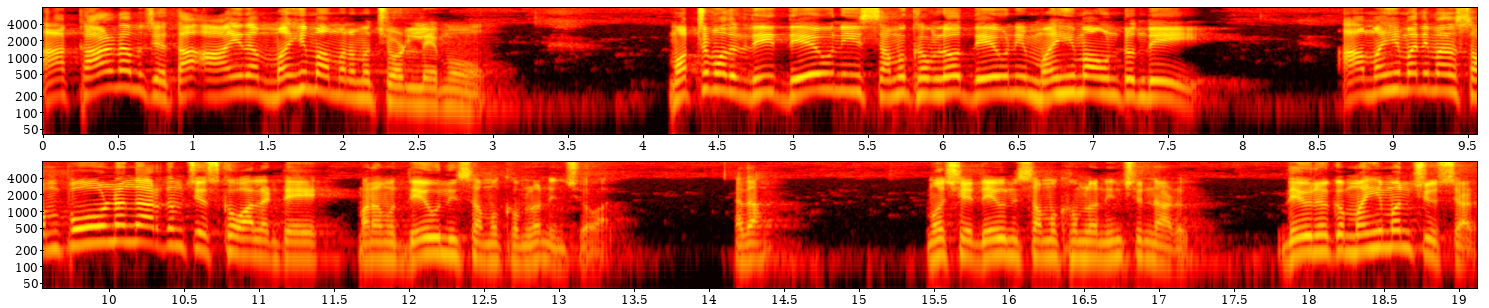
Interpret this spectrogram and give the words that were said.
ఆ కారణం చేత ఆయన మహిమ మనము చూడలేము. మొట్టమొదటిది దేవుని సముఖంలో దేవుని మహిమ ఉంటుంది. ఆ మహిమని మనం సంపూర్ణంగా అర్థం చేసుకోవాలంటే మనము దేవుని సముఖంలో నించోవాలి. కదా? మోసే దేవుని సముఖంలో నించున్నాడు. దేవుని యొక్క మహిమను చూశాడు.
